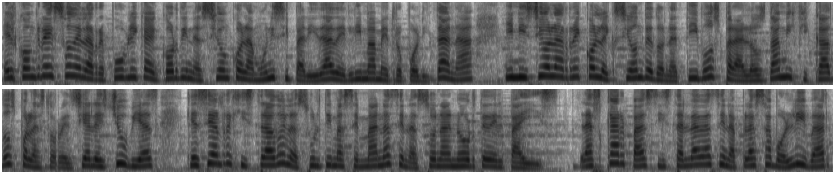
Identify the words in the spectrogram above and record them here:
El Congreso de la República, en coordinación con la Municipalidad de Lima Metropolitana, inició la recolección de donativos para los damnificados por las torrenciales lluvias que se han registrado en las últimas semanas en la zona norte del país. Las carpas instaladas en la Plaza Bolívar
